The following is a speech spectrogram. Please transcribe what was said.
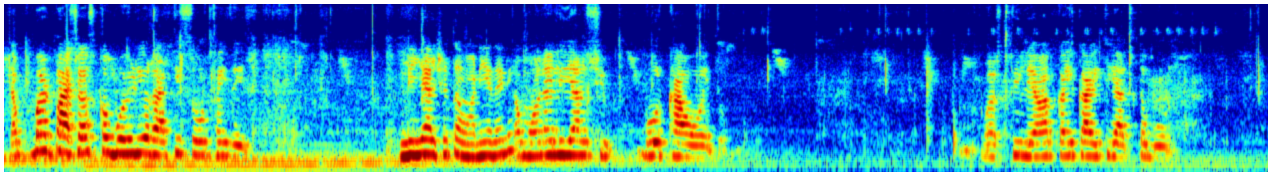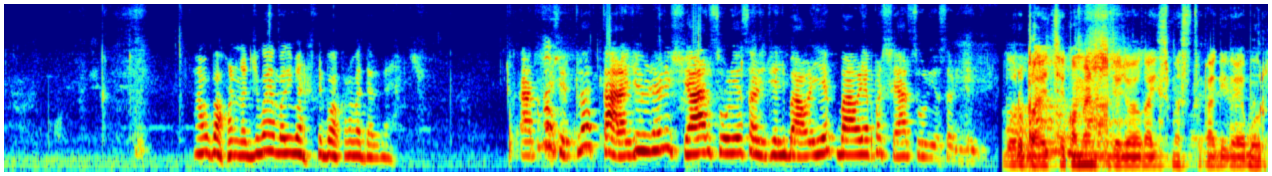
ડબ્બર પાછળ કો બોયડીઓ રાતી સોળ થઈ જઈશ લઈ આવશું તમારી એને નહીં? મને લઈ આવશું બોર ખાવો હોય તો. વસ્તી લેવા કઈ કાઈ હતી આજ તો બોર. આવું બખડ ન જોવાય બધી વસ્તી બખડ વધારે આ તો એટલો ગાઈસ મસ્ત ભાગી ગયા બોર.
